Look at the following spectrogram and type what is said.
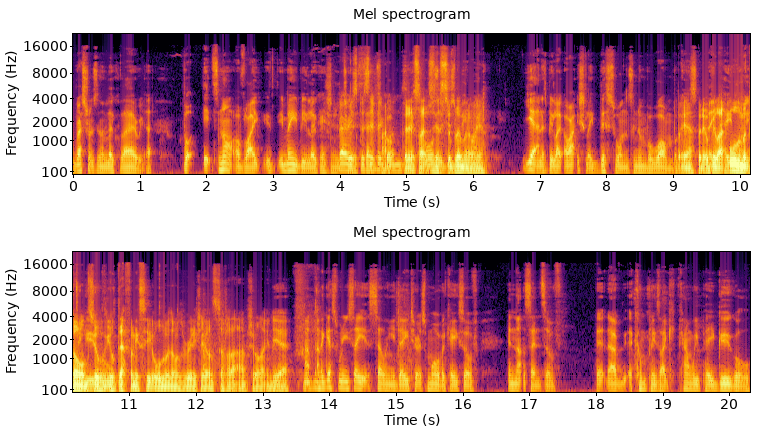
restaurants in the local area, but it's not of like it, it may be locations Very to a specific Right, ones. but it's like it's just subliminal, being yeah. like- Yeah, and it's be like, oh, actually, this one's number one. But yeah, but it'll be like all the money McDonald's. You'll you'll definitely see all the McDonald's really clear and stuff like that. I'm sure, like you know. Yeah, and, and I guess when you say it's selling your data, it's more of a case of, in that sense of, it, uh, a company's like, can we pay Google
